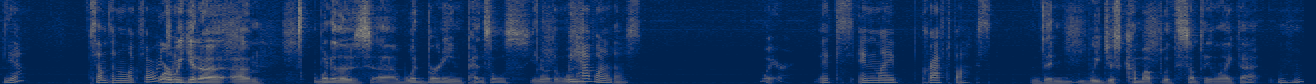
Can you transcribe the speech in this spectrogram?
Yeah. Something to look forward Or to. Or we get a um, one of those uh, wood burning pencils. You know the one. We have one of those. Where? It's in my craft box. Then we just come up with something like that, Mhm.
